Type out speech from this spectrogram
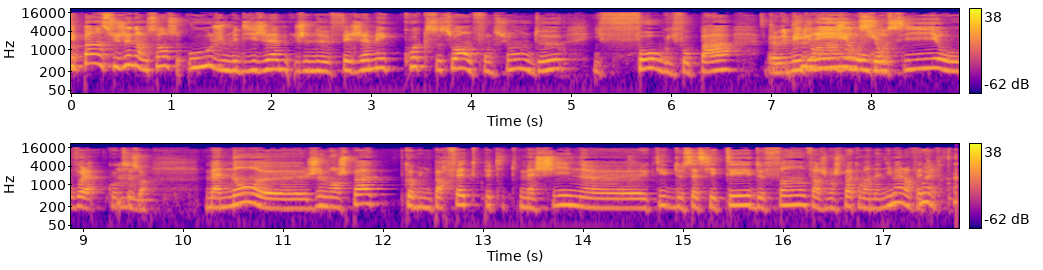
c'est pas un sujet dans le sens où je me dis jamais, je ne fais jamais quoi que ce soit en fonction de il faut ou il faut pas euh, maigrir ou grossir ou voilà, quoi que ce Mhm. soit. Maintenant, euh, je mange pas comme une parfaite petite machine euh, de satiété, de faim. Enfin, je mange pas comme un animal en fait. Ouais.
